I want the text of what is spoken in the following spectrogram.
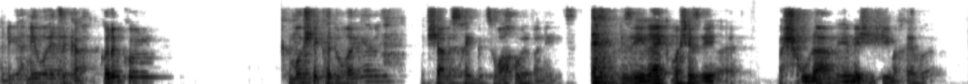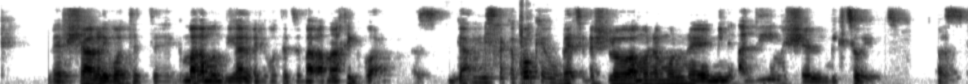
אני, אני רואה את זה ככה קודם כל כמו שכדורגל אפשר לשחק בצורה חובבנית, וזה ייראה כמו שזה ייראה, בשכונה, בימי שישי עם החבר'ה, ואפשר לראות את אה, גמר המונדיאל ולראות את זה ברמה הכי גבוהה, אז גם משחק הפוקר הוא בעצם יש לו המון המון אה, מנעדים של מקצועיות. אז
